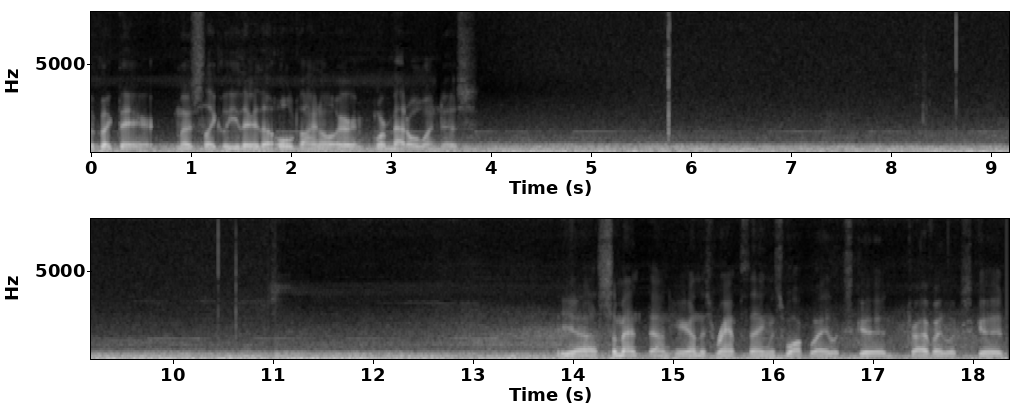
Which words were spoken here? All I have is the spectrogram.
Look like they're most likely either the old vinyl or, or metal windows. The uh, cement down here on this ramp thing, this walkway looks good. Driveway looks good.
